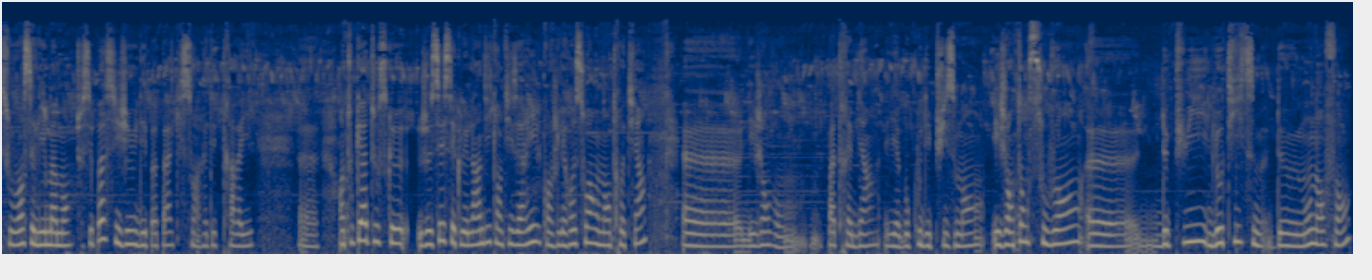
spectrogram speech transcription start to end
Souvent, c'est les mamans. Je ne sais pas si j'ai eu des papas qui se sont arrêtés de travailler. Euh, en tout cas, tout ce que je sais, c'est que le lundi, quand ils arrivent, quand je les reçois en entretien, euh, les gens vont pas très bien. Il y a beaucoup d'épuisement. Et j'entends souvent, euh, depuis l'autisme de mon enfant,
